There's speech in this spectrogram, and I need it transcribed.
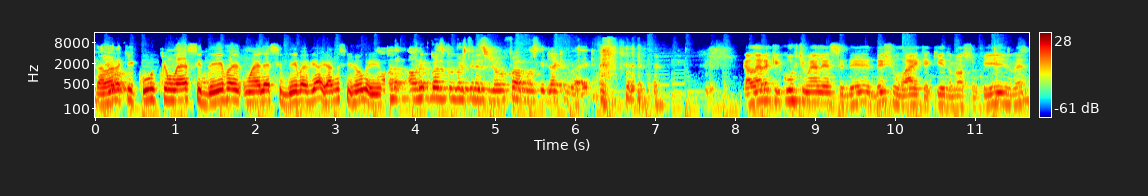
Galera que curte um LSD, vai, um LSD vai viajar nesse jogo aí. A única coisa que eu gostei desse jogo foi a música de Jack Black. Galera que curte o LSD, deixa o like aqui do nosso vídeo, né?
